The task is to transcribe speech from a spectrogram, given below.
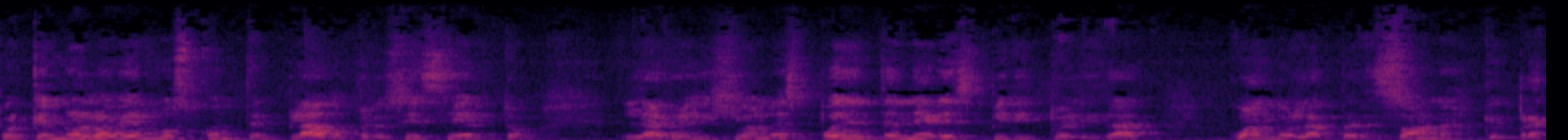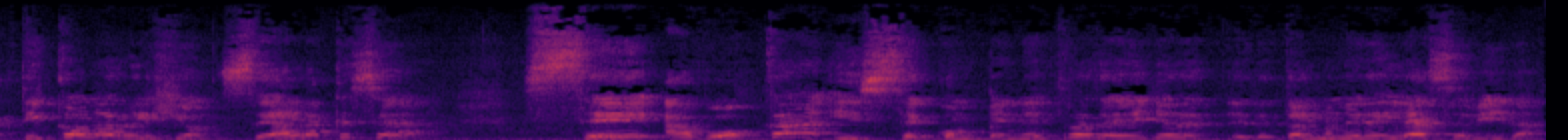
porque no lo habíamos contemplado, pero sí es cierto. Las religiones pueden tener espiritualidad cuando la persona que practica una religión, sea la que sea, se aboca y se compenetra de ella de, tal manera y le hace vida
